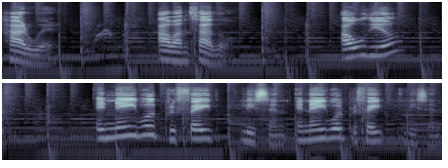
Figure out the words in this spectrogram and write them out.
hardware, avanzado, audio, enable prepaid listen, enable prepaid listen.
